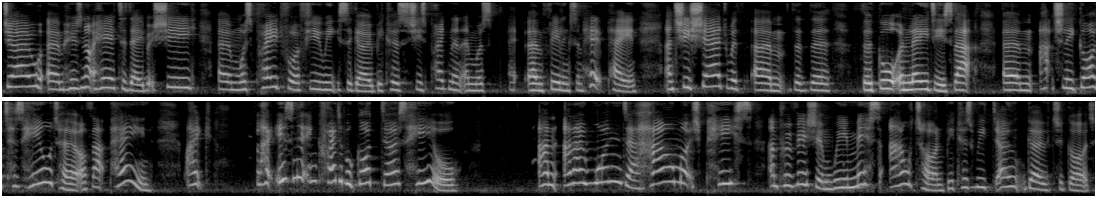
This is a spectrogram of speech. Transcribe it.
Joe, um, who's not here today, but she um, was prayed for a few weeks ago because she's pregnant and was um, feeling some hip pain. And she shared with um, the, the, the Gorton ladies that um, actually God has healed her of that pain. Like, like, isn't it incredible? God does heal. And, and I wonder how much peace and provision we miss out on because we don't go to God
